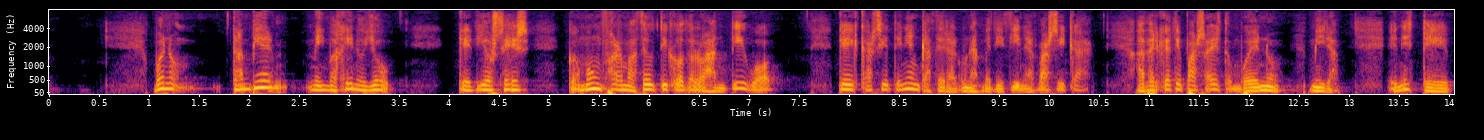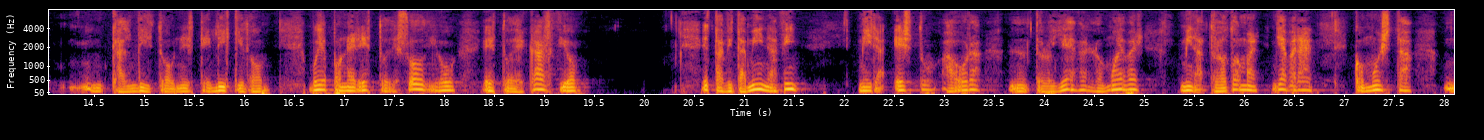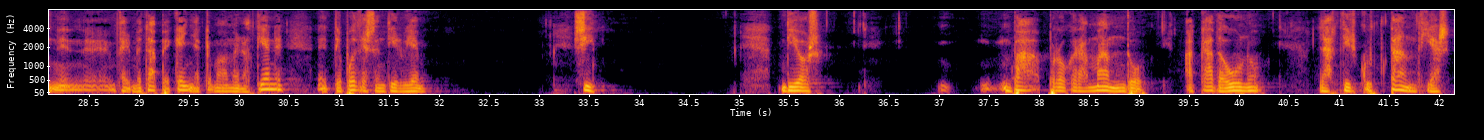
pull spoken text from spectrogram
Bueno, también me imagino yo que Dios es como un farmacéutico de los antiguos, que casi tenían que hacer algunas medicinas básicas a ver, ¿qué te pasa esto? Bueno, mira, en este caldito, en este líquido, voy a poner esto de sodio, esto de calcio, esta vitamina, en fin. Mira, esto ahora te lo llevas, lo mueves, mira, te lo tomas, ya verás cómo esta mm, enfermedad pequeña que más o menos tienes, eh, te puedes sentir bien. Sí, Dios va programando a cada uno las circunstancias,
